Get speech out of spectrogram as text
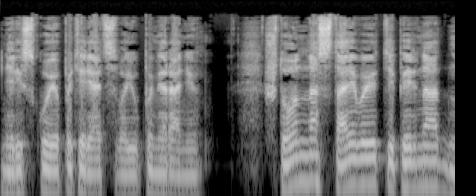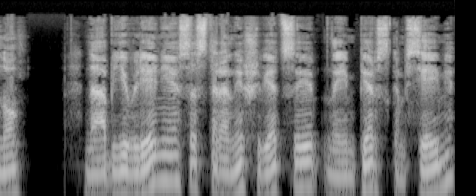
не рискуя потерять свою Померанию, что он настаивает теперь на одно — на объявление со стороны Швеции на имперском сейме,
